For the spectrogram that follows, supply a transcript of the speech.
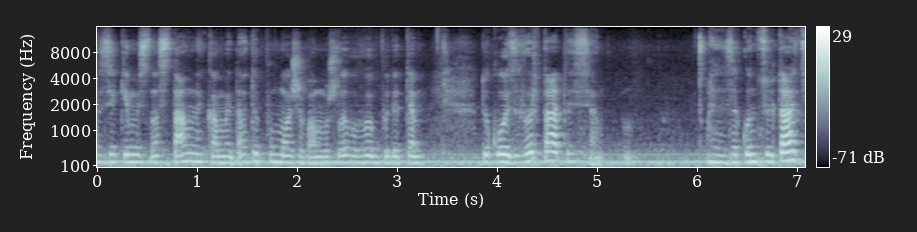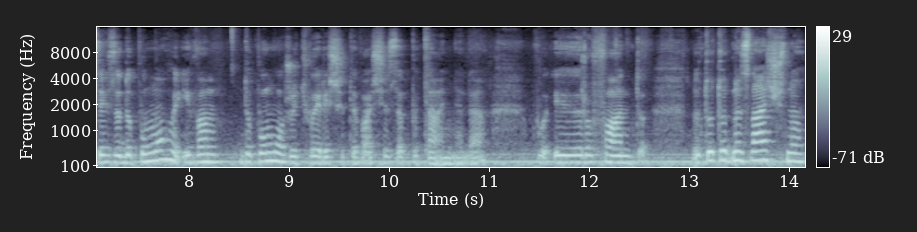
з якимись наставниками да, допоможе вам, можливо, ви будете до когось звертатися за консультацією, за допомогою, і вам допоможуть вирішити ваші запитання да, по іерофанту. Ну, тут однозначно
